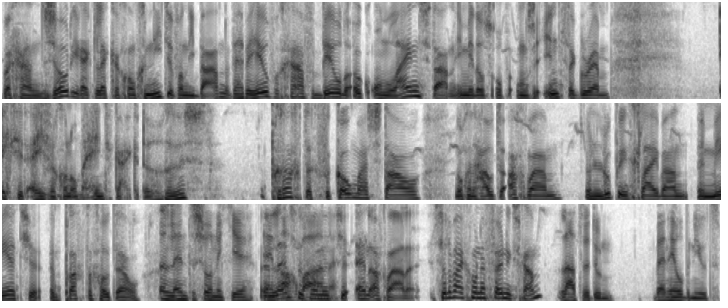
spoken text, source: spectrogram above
We gaan zo direct lekker gewoon genieten van die baan. We hebben heel veel gave beelden ook online staan inmiddels op onze Instagram. Ik zit even gewoon om me heen te kijken. De rust. Prachtig Vekoma staal. Nog een houten achtbaan. Een loopingglijbaan. Een meertje. Een prachtig hotel. Een lentezonnetje Een en banen. lentezonnetje en acht banen. Zullen wij gewoon naar Phoenix gaan? Laten we doen. Ben heel benieuwd.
